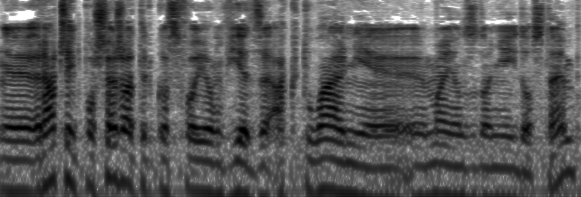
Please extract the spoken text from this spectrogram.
E, raczej poszerza tylko swoją wiedzę, aktualnie e, mając do niej dostęp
